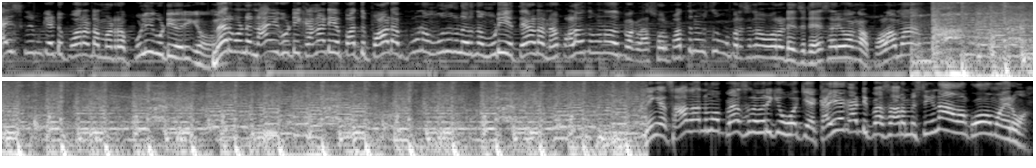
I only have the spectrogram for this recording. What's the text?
ஐஸ்கிரீம் கேட்டு போராட்டம் பண்ற புலிக்குட்டி வரைக்கும். மேற்கொண்டு நாய்க்குட்டி கண்ணாடியை பார்த்து பாட பூனை முதுகுல இருந்த முடிய தேடன பல விதமானது பார்க்கலாம். ஸோ ஒரு பத்து நிமிஷம் உங்க பிரச்சனை ஓரடிச்சுட்டு சரி வாங்க போலாமா? நீங்க சாதாரணமா பேசுற வரைக்கும் ஓகே கையை காட்டி பேச ஆரம்பிச்சிட்டீங்கன்னா அவன் கோவமாயிருவான்.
